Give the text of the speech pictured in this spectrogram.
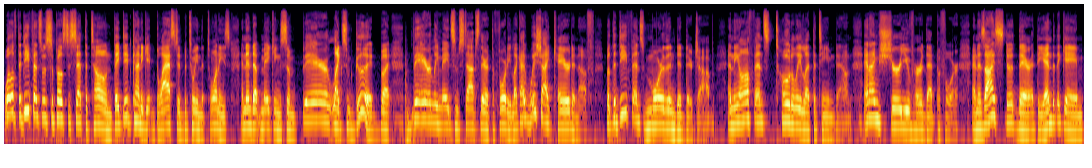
well, if the defense was supposed to set the tone, they did kind of get blasted between the 20s and end up making some bare, like some good, but barely made some stops there at the 40. Like, I wish I cared enough but the defense more than did their job, and the offense totally let the team down. And I'm sure you've heard that before. And as I stood there at the end of the game,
